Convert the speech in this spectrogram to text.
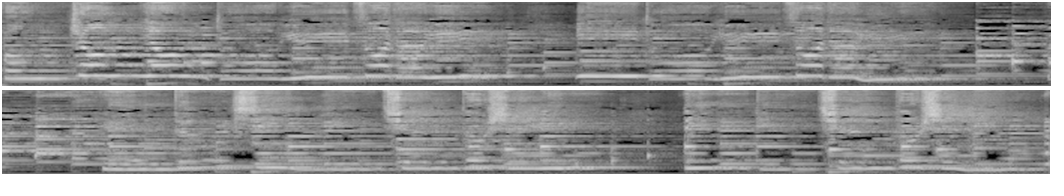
风中有朵雨做的云一朵雨做的云云的心里全都是雨滴滴全都是你。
